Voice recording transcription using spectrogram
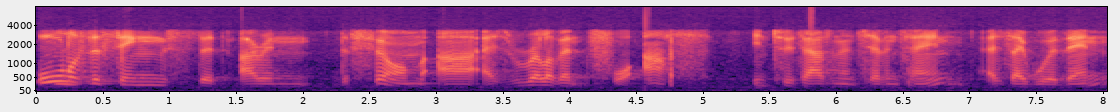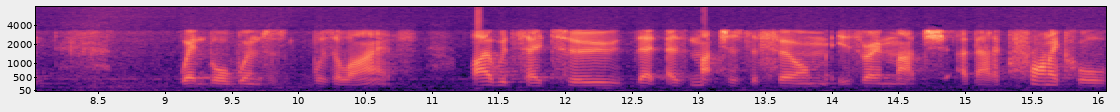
All of the things that are in the film are as relevant for us in 2017 as they were then when Baldwin was, alive. I would say too that as much as the film is very much about a chronicle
